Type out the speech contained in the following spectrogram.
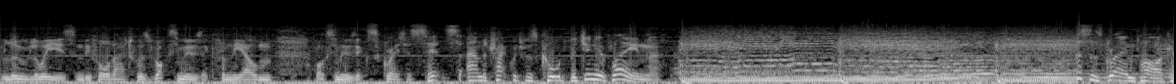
Lui-Louise and before that was Roxy Music from the album Roxy Music's Greatest Hits and a track which was called Virginia Plain. This is Graham Parker.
